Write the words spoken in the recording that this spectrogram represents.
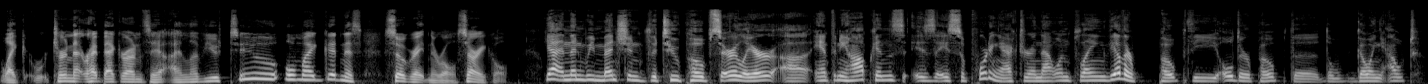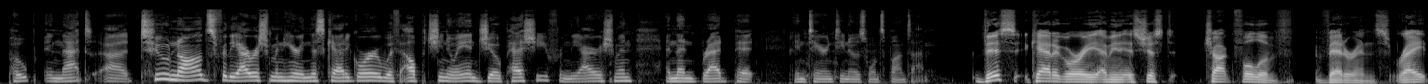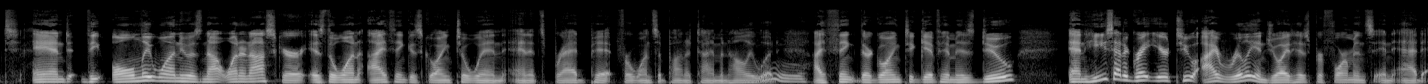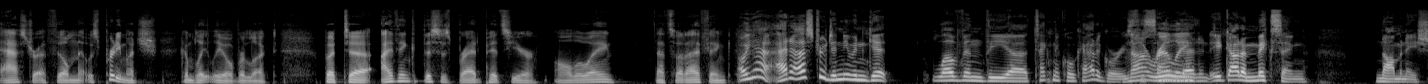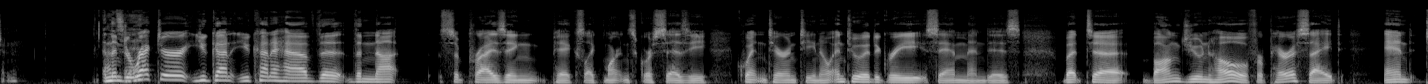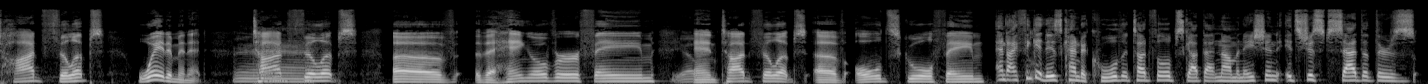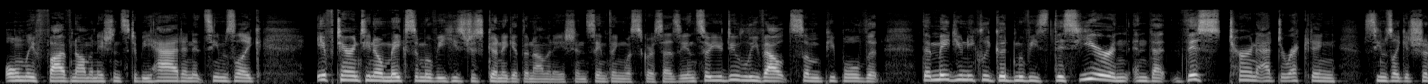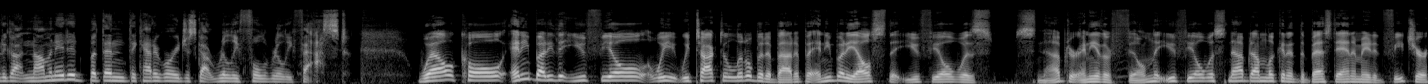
like turn that right back around and say I love you too. Oh my goodness, so great in the role. Sorry, Cole. Yeah, and then we mentioned the two popes earlier. Uh, Anthony Hopkins is a supporting actor in that one, playing the other pope, the older pope, the the going out pope. In that, uh, two nods for the Irishman here in this category with Al Pacino and Joe Pesci from The Irishman, and then Brad Pitt in Tarantino's Once Upon a Time. This category, I mean, it's just chock full of veterans, right? And the only one who has not won an Oscar is the one I think is going to win, and it's Brad Pitt for Once Upon a Time in Hollywood. I think they're going to give him his due. And he's had a great year too. I really enjoyed his performance in Ad Astra, a film that was pretty much completely overlooked. But uh, I think this is Brad Pitt's year all the way. That's what I think. Oh yeah, Ad Astra didn't even get love in the uh, technical categories. Not really. It got a mixing nomination. And then That's it. director, you got you kind of have the the not surprising picks like Martin Scorsese, Quentin Tarantino, and to a degree Sam Mendes, but uh, Bong Joon Ho for Parasite and Todd Phillips. Wait a minute. Todd Eh. Phillips of The Hangover fame Yep. and Todd Phillips of Old School fame. And I think it is kind of cool that Todd Phillips got that nomination. It's just sad that there's only five nominations to be had, and it seems like if Tarantino makes a movie, he's just going to get the nomination. Same thing with Scorsese. And so you do leave out some people that, that made uniquely good movies this year, and, and that this turn at directing seems like it should have gotten nominated, but then the category just got really full really fast. Well, Cole, anybody that you feel we we talked a little bit about it, but anybody else that you feel was snubbed or any other film that you feel was snubbed? I'm looking at the best animated feature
